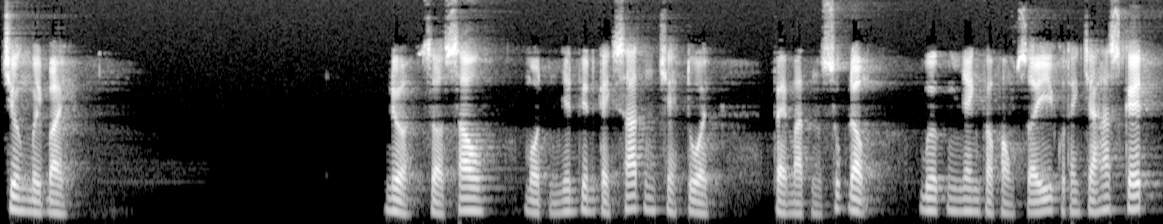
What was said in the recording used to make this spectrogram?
Chương 17 Nửa giờ sau một nhân viên cảnh sát trẻ tuổi, vẻ mặt xúc động, bước nhanh vào phòng giấy của thanh tra Haskett.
